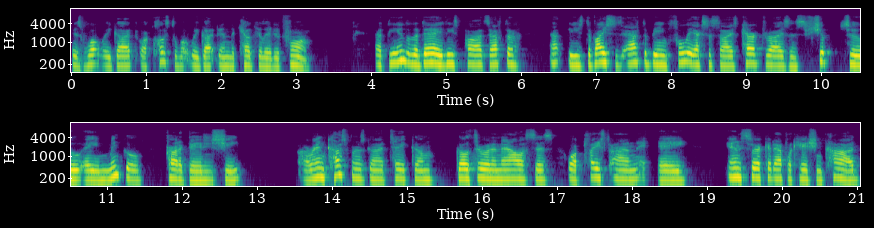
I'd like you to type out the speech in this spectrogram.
is what we got, or close to what we got in the calculated form. At the end of the day, these parts, after these devices, after being fully exercised, characterized, and shipped to a Minco product data sheet, our end customer is going to take them, go through an analysis, or placed on a in-circuit application card,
